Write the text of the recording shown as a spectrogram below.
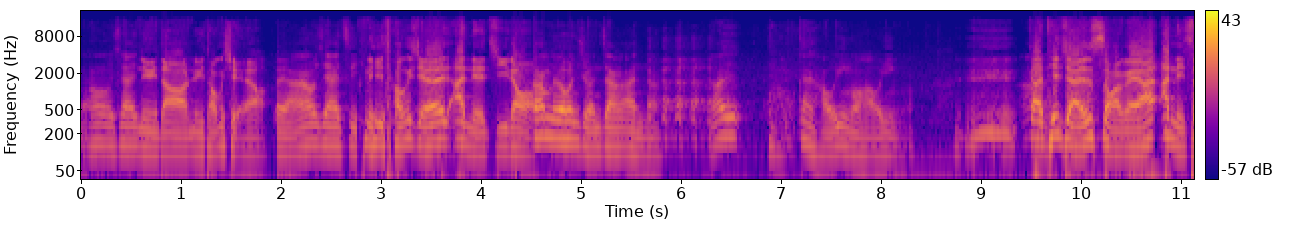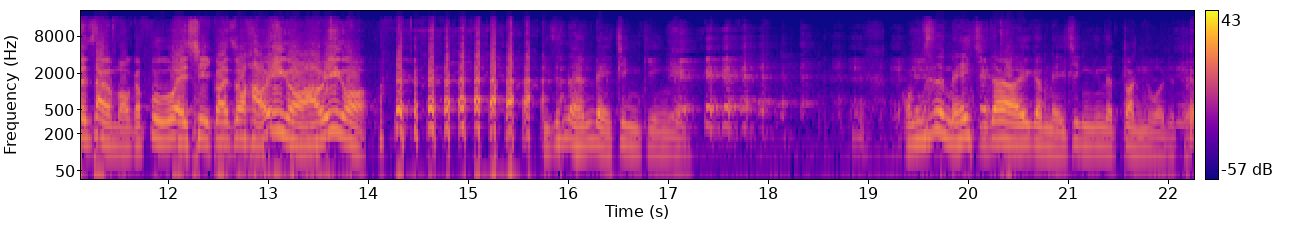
然后现在女的女同学哦，对啊，然后现在自己 女同学按你的肌肉，他们都很喜欢这样按的，然后干好硬哦，好硬哦，干听起来很爽哎，按你身上的某个部位器官说好硬哦，好硬哦，你真的很美静音哎，我们是每一集都要有一个美静音的段落就对，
